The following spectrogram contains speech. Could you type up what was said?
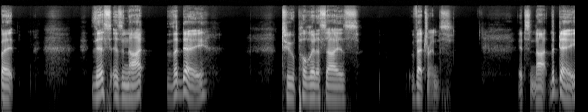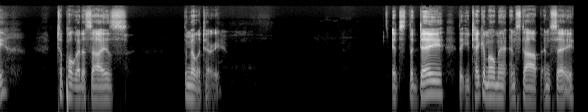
But this is not the day to politicize veterans. It's not the day to politicize the military. It's the day that you take a moment and stop and say,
